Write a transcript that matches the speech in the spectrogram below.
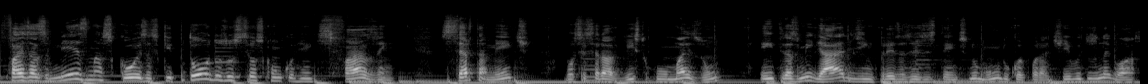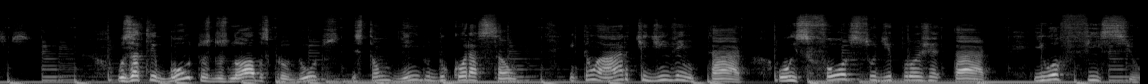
faz as mesmas coisas que todos os seus concorrentes fazem, certamente você será visto como mais um entre as milhares de empresas existentes no mundo corporativo e dos negócios. Os atributos dos novos produtos estão vindo do coração. Então, a arte de inventar, o esforço de projetar e o ofício,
